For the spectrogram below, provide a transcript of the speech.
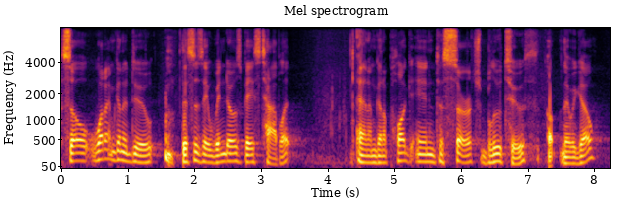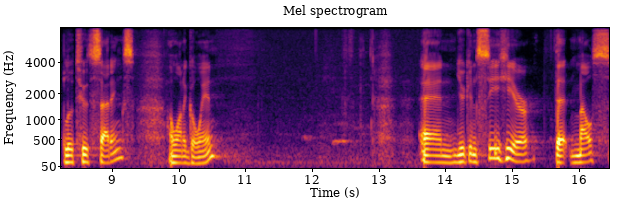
So what I'm going to do, this is a Windows-based tablet and I'm going to plug in to search Bluetooth. Oh, there we go. Bluetooth settings. I want to go in. And you can see here that mouse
